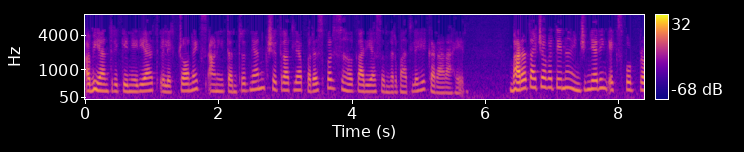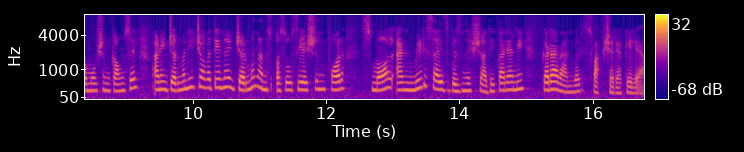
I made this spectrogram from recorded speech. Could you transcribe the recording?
अभियांत्रिकी निर्यात इलेक्ट्रॉनिक्स आणि तंत्रज्ञान क्षेत्रातल्या परस्पर सहकार्यासंदर्भातले हे करार आहेत. भारताच्या वतीनं इंजिनिअरिंग एक्सपोर्ट प्रमोशन काउन्सिल आणि जर्मनीच्या वतीनं German association for small and mid size बिझनेसच्या अधिकाऱ्यांनी करारांवर स्वाक्षऱ्या केल्या.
